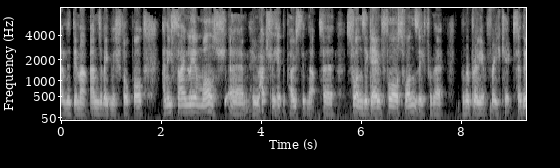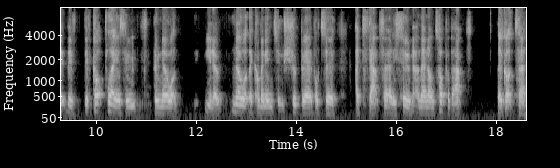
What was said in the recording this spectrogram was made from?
and the demands of English football. And he signed Liam Walsh, um, who actually hit the post in that uh, Swansea game for Swansea from a from a brilliant free kick. So they, they've they've got players who who know what you know know what they're coming into, should be able to adapt fairly soon. And then on top of that, they've got. Uh,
